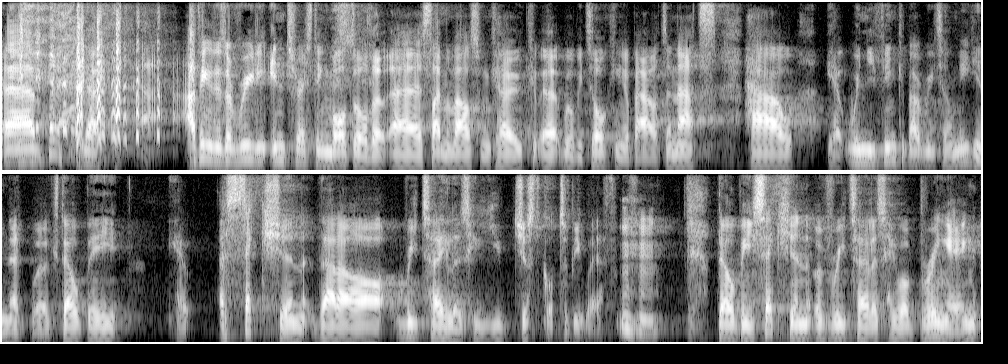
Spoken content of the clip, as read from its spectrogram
Um, no, I think there's a really interesting model that uh, Simon Miles from Coke uh, will be talking about, and that's how, you know, when you think about retail media networks, there'll be you know, a section that are retailers who you've just got to be with. There'll be a section of retailers who are bringing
